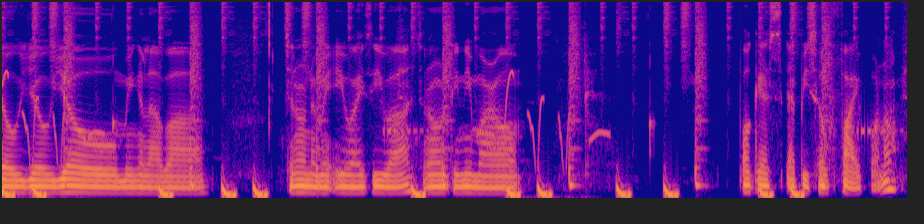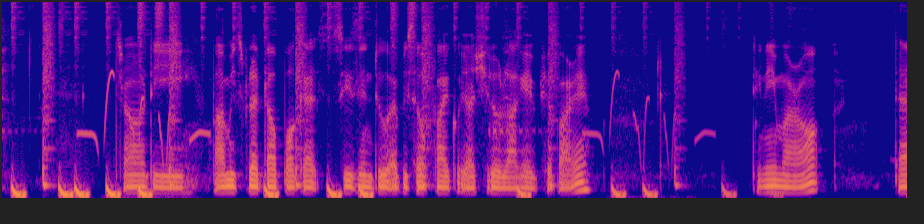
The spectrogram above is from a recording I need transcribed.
ယိုယိုယိုမင်္ဂလာပါကျွန်တော်နာမည် AYC ပါကျွန်တော်တို့ဒီနေ့မှာတော့ podcast episode 5ပေါ့နော်ကျွန်တော်ဒီ Burmese Split Talk podcast season 2 episode 5ကိုရရှိလို့လာခဲ့ဖြစ်ပါတယ်ဒီနေ့မှာတော့ the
